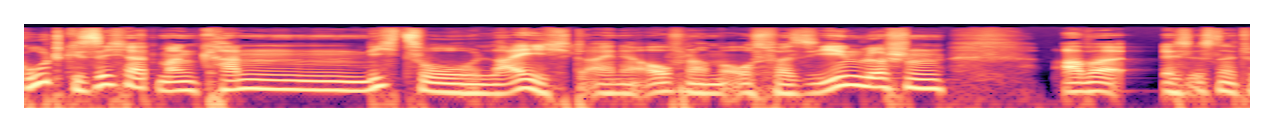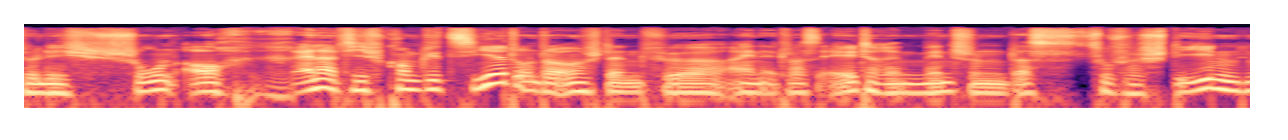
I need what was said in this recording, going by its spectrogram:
gut gesichert. Man kann nicht so leicht eine Aufnahme aus Versehen löschen, aber es ist natürlich schon auch relativ kompliziert unter Umständen für einen etwas älteren Menschen das zu verstehen.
